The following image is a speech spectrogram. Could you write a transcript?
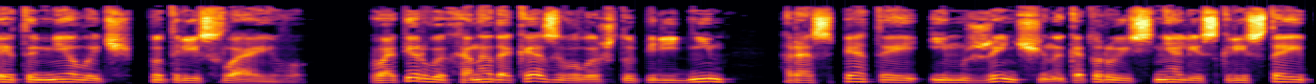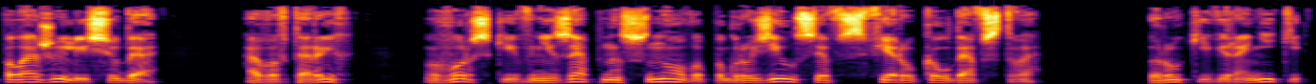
Эта мелочь потрясла его. Во-первых, она доказывала, что перед ним распятая им женщина, которую сняли с креста и положили сюда, а во-вторых, Ворский внезапно снова погрузился в сферу колдовства. Руки Вероники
